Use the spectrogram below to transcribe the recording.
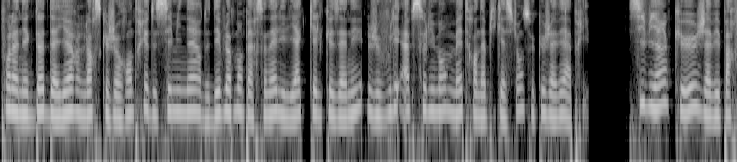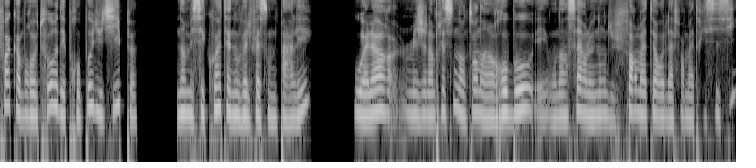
Pour l'anecdote d'ailleurs, lorsque je rentrais de séminaire de développement personnel il y a quelques années, je voulais absolument mettre en application ce que j'avais appris. Si bien que j'avais parfois comme retour des propos du type Non mais c'est quoi ta nouvelle façon de parler? Ou alors, mais j'ai l'impression d'entendre un robot et on insère le nom du formateur ou de la formatrice ici.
